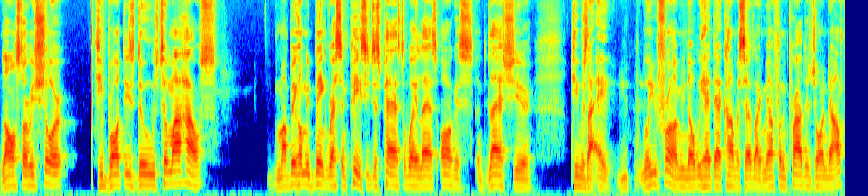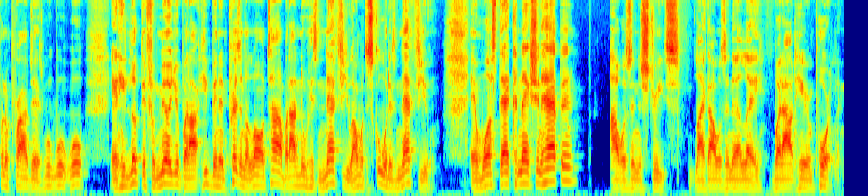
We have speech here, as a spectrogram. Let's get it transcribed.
Long story short, he brought these dudes to my house. My big homie Bink, rest in peace. He just passed away last August, last year. He was like, "Hey, you, where you from?" You know, we had that conversation. like, "Man, I'm from the project, Jordan. I'm from the projects." Whoop, whoop, whoop. And he looked it familiar, but he'd been in prison a long time. But I knew his nephew. I went to school with his nephew, and once that connection happened, I was in the streets, like I was in L.A., but out here in Portland.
